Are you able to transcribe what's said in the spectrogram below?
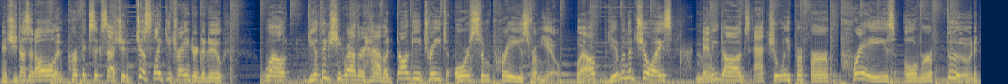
and she does it all in perfect succession just like you trained her to do, well, do you think she'd rather have a doggy treat or some praise from you? Well, given the choice, many dogs actually prefer praise over food,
